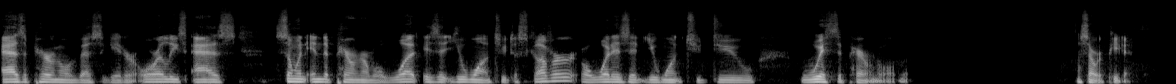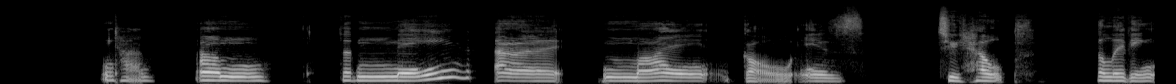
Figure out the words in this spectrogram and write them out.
as a paranormal investigator, or at least as someone in the paranormal? What is it you want to discover, or what is it you want to do with the paranormal? I'll start with Peta. Okay. Um, for me, uh, my goal is to help the living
